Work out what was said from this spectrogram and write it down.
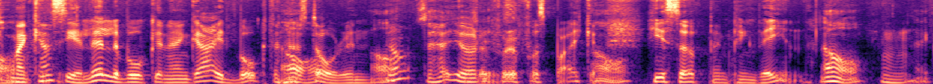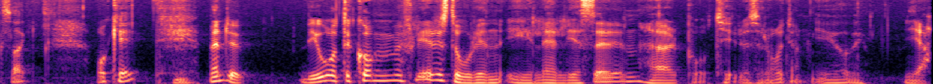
Ja, Man kan se Lelleboken, en guidebok, den här Ja, storyn. Ja, ja, så här gör du precis. för att få sparken. Hissa upp en pingvin. ja Mm. exakt. Okej, Mm. men du, vi återkommer med fler historier i Läljeserien här på Tyresöradion. Det gör vi. Ja.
